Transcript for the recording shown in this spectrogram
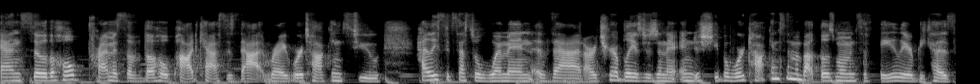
And so the whole premise of the whole podcast is that, right? We're talking to highly successful women that are trailblazers in their industry, but we're talking to them about those moments of failure because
